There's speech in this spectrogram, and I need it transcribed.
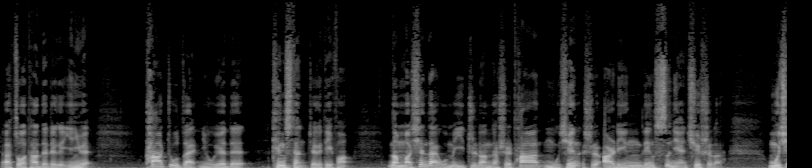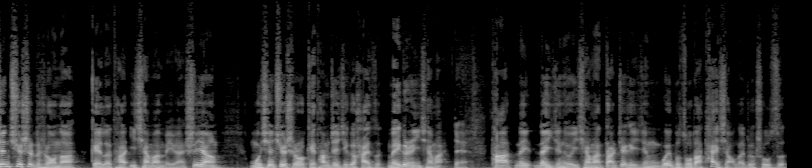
呃，做他的这个音乐。他住在纽约的 Kingston 这个地方。那么现在我们已知道的是，他母亲是二零零四年去世的。母亲去世的时候呢，给了他一千万美元。实际上，母亲去世时候给他们这几个孩子每个人一千万。对，他那那已经有一千万，但是这个已经微不足道，太小了这个数字。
